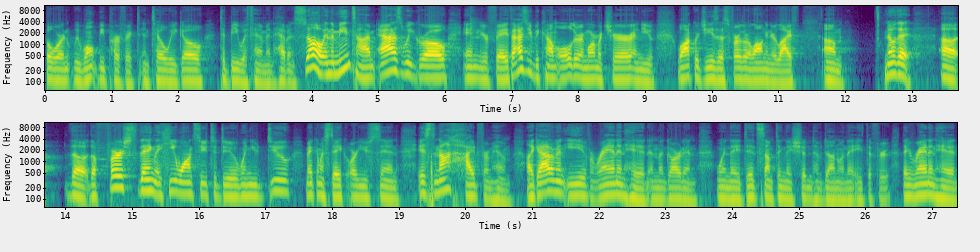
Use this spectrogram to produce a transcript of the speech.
but we're, we won't be perfect until we go to be with Him in heaven. So, in the meantime, as we grow in your faith, as you become older and more mature, and you walk with Jesus further along in your life, um, know that uh, the, the first thing that He wants you to do when you do make a mistake or you sin is to not hide from him. Like Adam and Eve ran and hid in the garden when they did something they shouldn't have done when they ate the fruit. They ran and hid.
